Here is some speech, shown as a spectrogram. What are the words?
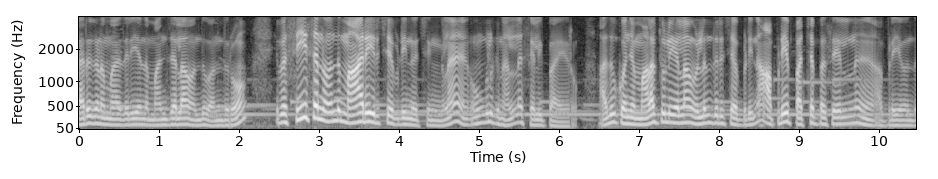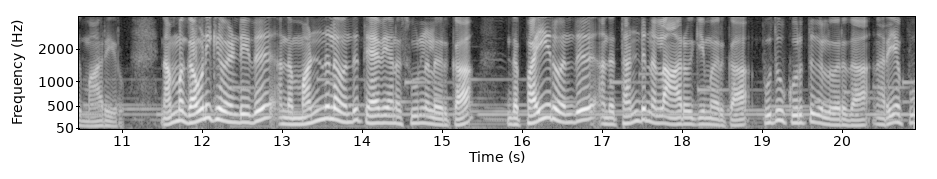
கருகின மாதிரி அந்த மஞ்சளாக வந்து வந்துடும் இப்போ சீசன் வந்து மாறிடுச்சு அப்படின்னு வச்சுங்களேன் உங்களுக்கு நல்ல செழிப்பாயிரும். அதுவும் கொஞ்சம் மழை துளியெல்லாம் விழுந்துருச்சு அப்படின்னா அப்படியே பச்சை பசேல்னு அப்படியே வந்து மாறிடும் நம்ம கவனிக்க வேண்டியது அந்த மண்ணில் வந்து தேவையான சூழ்நிலை இருக்கா? இந்த பயிர் வந்து அந்த தண்டு நல்லா ஆரோக்கியமாக இருக்கா? புது குருத்துகள் வருதா? நிறைய பூ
